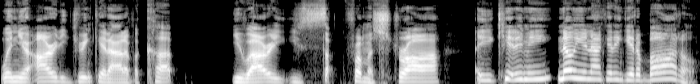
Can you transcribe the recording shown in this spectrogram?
when you're already drinking out of a cup. You already you suck from a straw. Are you kidding me? No, you're not going to get a bottle.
